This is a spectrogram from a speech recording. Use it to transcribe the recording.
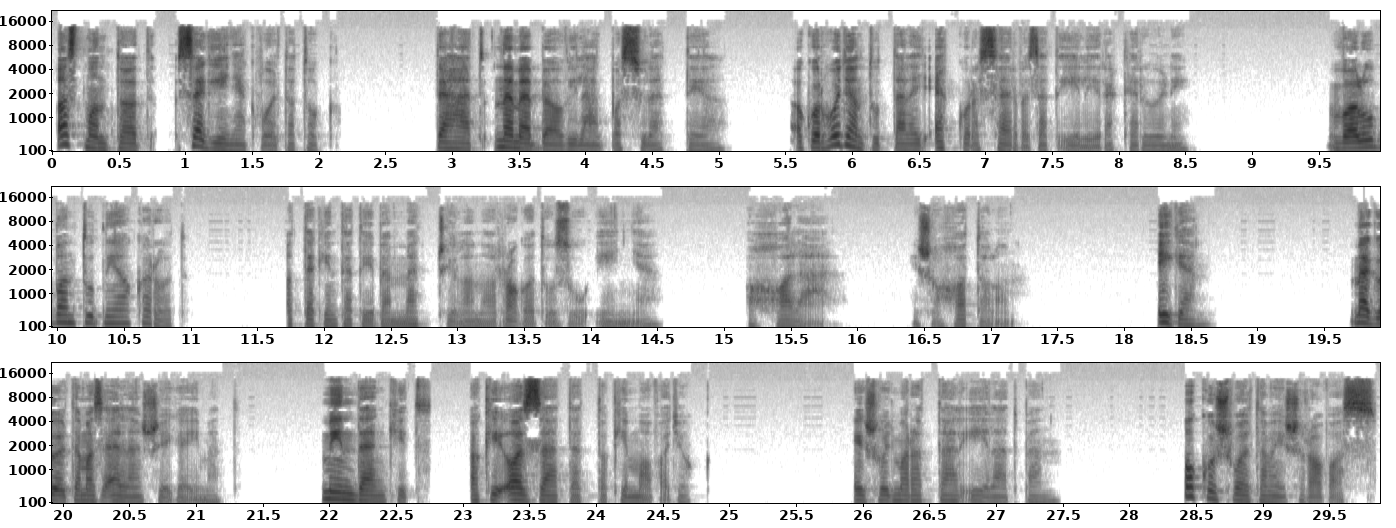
Azt mondtad, szegények voltatok, tehát nem ebbe a világba születtél. Akkor hogyan tudtál egy ekkora szervezet élére kerülni? Valóban tudni akarod? A tekintetében megcsillan a ragadozó énje, a halál és a hatalom. Igen, megöltem az ellenségeimet. Mindenkit, aki azzá tett, aki ma vagyok. És hogy maradtál életben? Okos voltam és ravasz.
